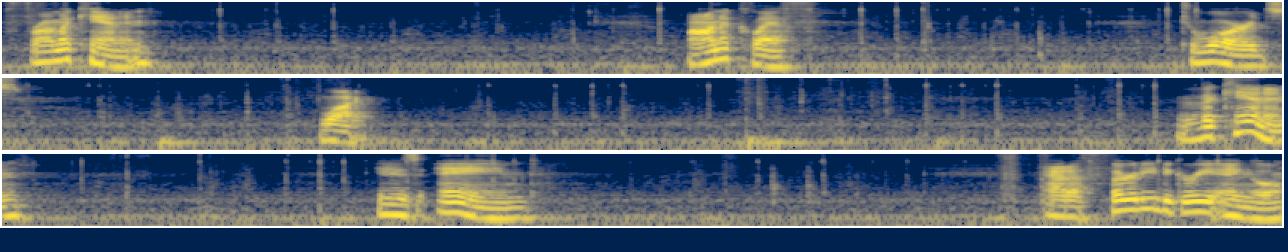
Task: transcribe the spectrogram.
from a cannon on a cliff towards water. The cannon is aimed at a 30 degree angle,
